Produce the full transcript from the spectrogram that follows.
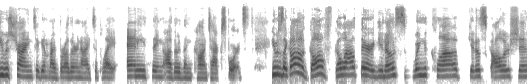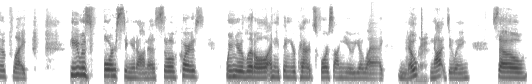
he was trying to get my brother and I to play anything other than contact sports. He was like, "Oh, golf, go out there, you know, swing a club, get a scholarship." Like he was forcing it on us. So of course, when you're little, anything your parents force on you, you're like, "Nope, Right. not doing." So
